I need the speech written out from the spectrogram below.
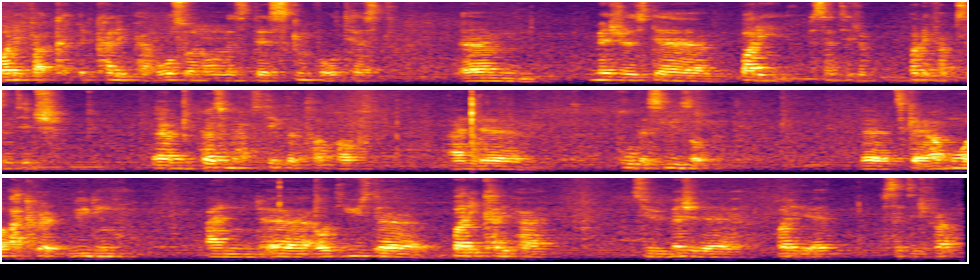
body fat caliper, also known as the skinfold test, um, measures the body percentage of body fat percentage. Um, the person will have to take the top off and uh, pull their sleeves up uh, to get a more accurate reading. And uh, I would use the body caliper to measure the body uh, percentage fat.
